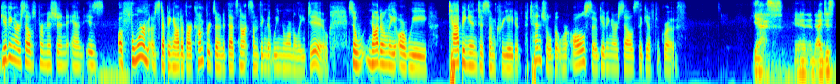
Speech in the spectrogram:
giving ourselves permission and is a form of stepping out of our comfort zone if that's not something that we normally do. So, not only are we tapping into some creative potential, but we're also giving ourselves the gift of growth. Yes, and, and I just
